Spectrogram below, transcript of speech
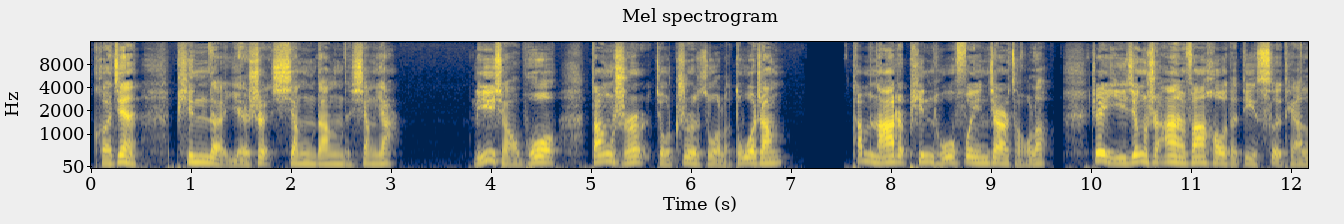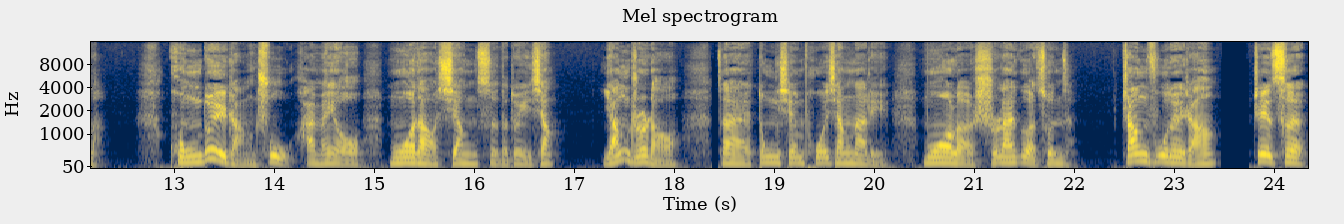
可见拼的也是相当的像样。李小坡当时就制作了多张，他们拿着拼图复印件走了。这已经是案发后的第四天了。孔队长处还没有摸到相似的对象。杨指导在东仙坡乡那里摸了十来个村子。张副队长这次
